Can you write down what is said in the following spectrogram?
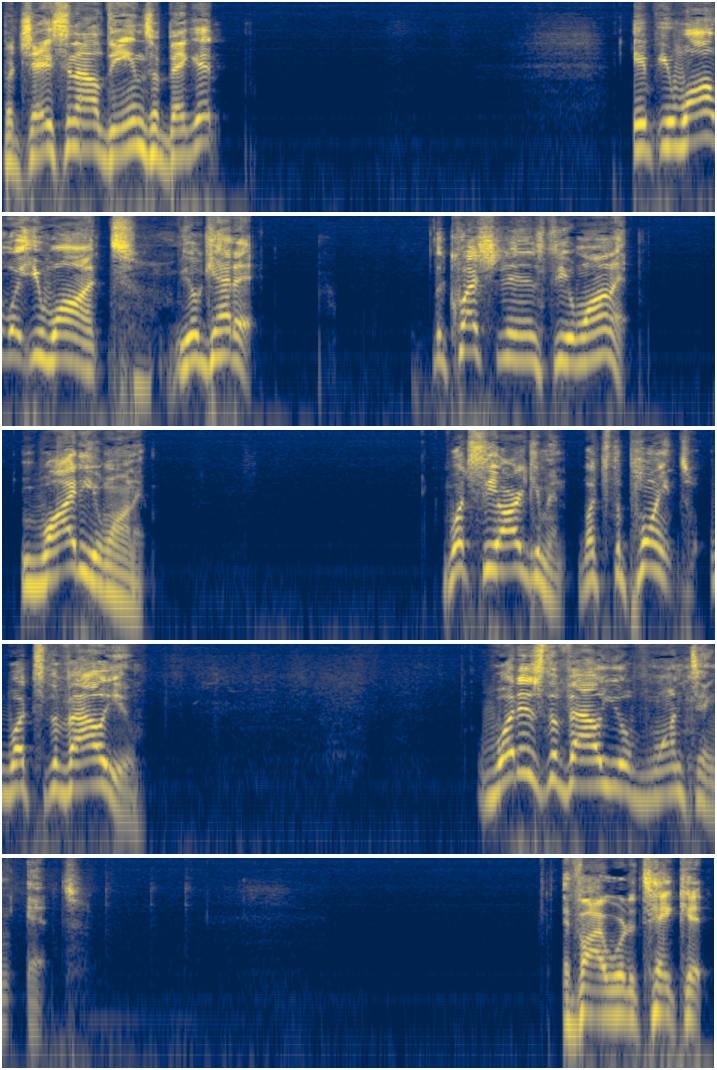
But Jason Aldean's a bigot? If you want what you want, you'll get it. The question is do you want it? Why do you want it? What's the argument? What's the point? What's the value? What is the value of wanting it? If I were to take it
